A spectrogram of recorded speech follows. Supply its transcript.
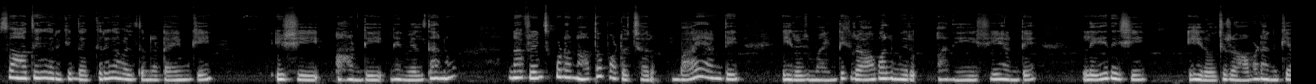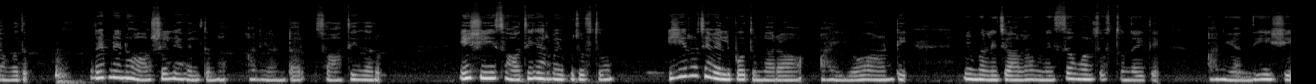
స్వాతి గారికి దగ్గరగా వెళ్తున్న టైంకి ఇషి ఆంటీ నేను వెళ్తాను. నా ఫ్రెండ్స్ కూడా నాతో పాటు వచ్చారు. Bye aunty. ఈరోజు మా ఇంటికి రావాలి మీరు అని ఇషి అంటే లేదు ఇషి ఈరోజు రావడానికి అవ్వదు. రేపు నేను ఆస్ట్రేలియా వెళ్తున్నా అని అంటారు స్వాతి గారు. ఈషి స్వాతి గారి వైపు చూస్తూ ఈరోజే వెళ్ళిపోతున్నారా? అయ్యో ఆంటీ మిమ్మల్ని చాలా మిస్ అవ్వాల్సి వస్తుంది అయితే అని అంది ఈషి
